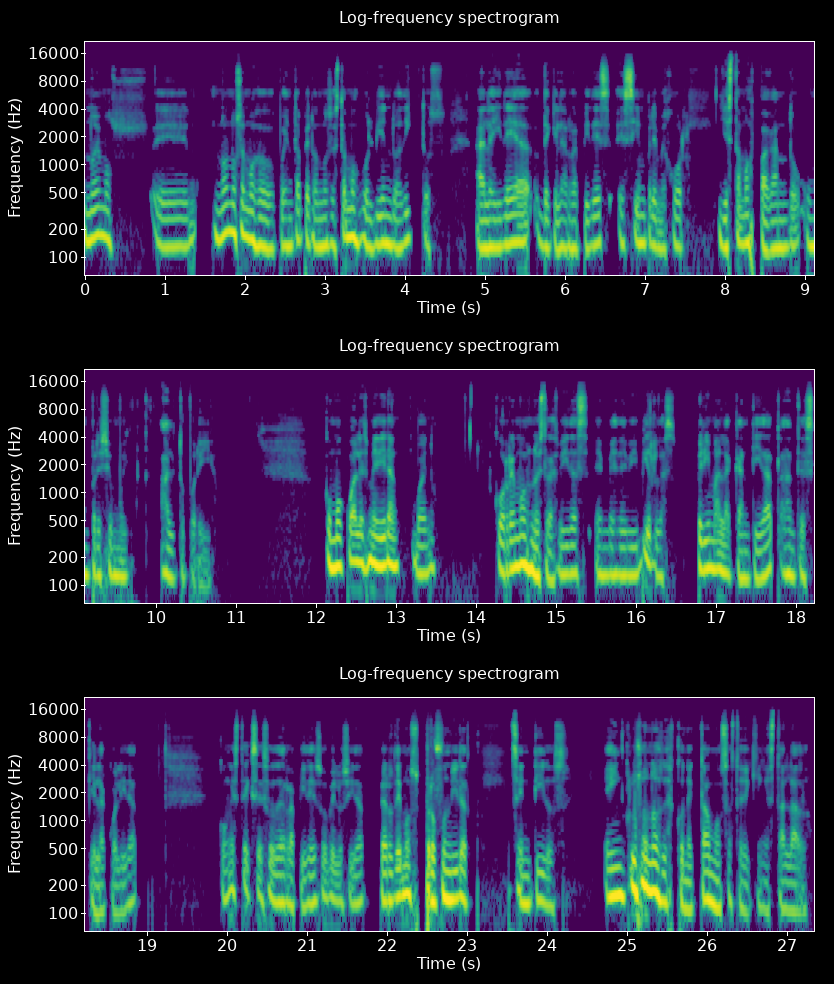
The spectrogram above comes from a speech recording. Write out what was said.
No, hemos, eh, no nos hemos dado cuenta, pero nos estamos volviendo adictos a la idea de que la rapidez es siempre mejor y estamos pagando un precio muy alto por ello. ¿Como cuáles me dirán? Bueno, corremos nuestras vidas en vez de vivirlas. Prima la cantidad antes que la cualidad. Con este exceso de rapidez o velocidad perdemos profundidad, sentidos e incluso nos desconectamos hasta de quien está al lado.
